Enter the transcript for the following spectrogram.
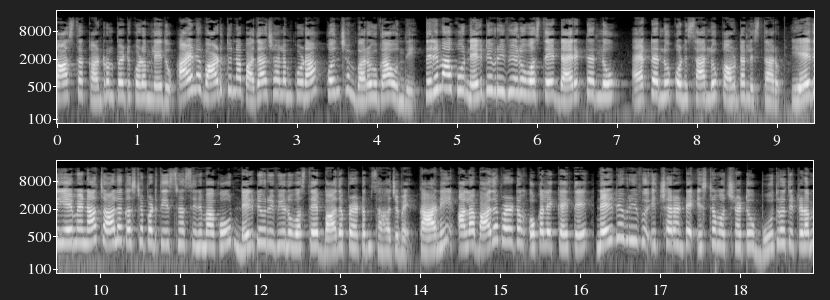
కాస్త కంట్రోల్ పెట్టుకోవడం లేదు. ఆయన వాడుతున్న పదాజాలం కూడా కొంచెం బరువుగా ఉంది. సినిమాకు నెగిటివ్ రివ్యూలు వస్తే డైరెక్టర్లు యాక్టర్లు కొన్నిసార్లు కౌంటర్లు ఇస్తారు. ఏది ఏమైనా చాలా కష్టపడి తీసిన సినిమాకు నెగిటివ్ రివ్యూలు వస్తే బాధపడటం సహజమే. కానీ అలా బాధపడటం ఒక లెక్కైతే నెగిటివ్ రివ్యూ ఇచ్చారంటే ఇష్టం వచ్చినట్టు బూతులు తిట్టడం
